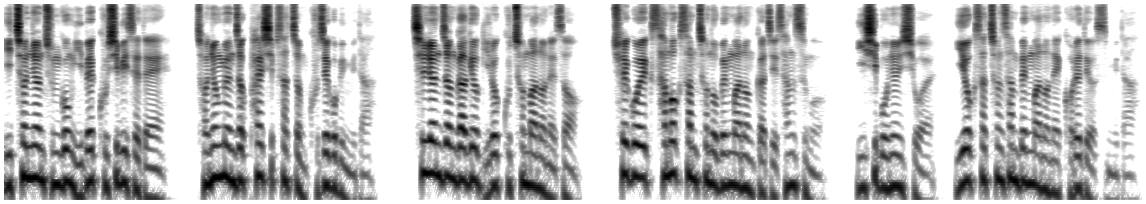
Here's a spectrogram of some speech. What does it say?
2000년 준공 292세대, 전용 면적 84.9제곱입니다. 7년 전 가격 1억 9천만 원에서 최고액 3억 3,500만 원까지 상승 후 25년 10월 2억 4,300만 원에 거래되었습니다.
